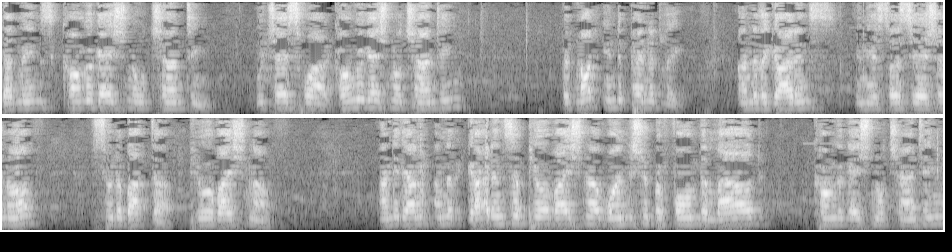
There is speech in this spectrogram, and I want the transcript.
That means congregational chanting, which is why congregational chanting, but not independently, under the guidance in the association of Sudabhakta, pure Vaishnav. Under the, under the guidance of pure Vaishnav, one should perform the loud congregational chanting,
